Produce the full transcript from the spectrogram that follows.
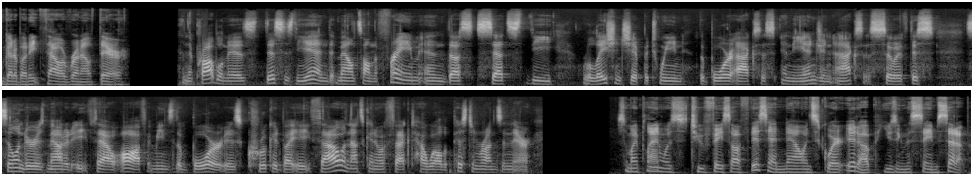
we've got about 8 thou of run out there. And the problem is, this is the end that mounts on the frame and thus sets the relationship between the bore axis and the engine axis. So if this cylinder is mounted 8 thou off, it means the bore is crooked by 8 thou, and that's going to affect how well the piston runs in there. So my plan was to face off this end now and square it up using the same setup.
